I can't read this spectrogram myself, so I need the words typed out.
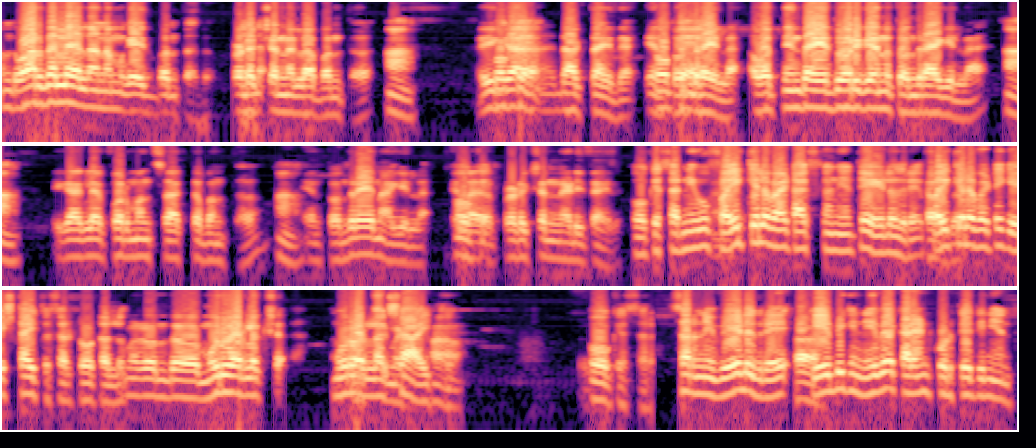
ಒಂದ್ ವಾರದಲ್ಲೇ ಎಲ್ಲ ನಮ್ಗೆ ಇದು ಬಂತದು ಪ್ರೊಡಕ್ಷನ್ ಎಲ್ಲ ಬಂತು. ಈಗ ಇದಾಗ್ತಾ ಇದೆ ತೊಂದ್ರೆ ಇಲ್ಲ. ಅವತ್ತಿನಿಂದ ಇದುವರೆಗೂ ಏನು ತೊಂದ್ರೆ ಆಗಿಲ್ಲ. ಈಗಾಗ್ಲೇ ಫೋರ್ ಮಂತ್ಸ್ ಆಗ್ತಾ ಬಂತು. ಏನ್ ತೊಂದರೆ ಏನಾಗಿಲ್ಲ. ಎಲ್ಲ ಪ್ರೊಡಕ್ಷನ್ ನಡೀತಾ ಇದೆ. ಓಕೆ ಸರ್ ನೀವು ಫೈವ್ ಕಿಲೋ ವ್ಯಾಟ್ ಹಾಕ್ಸ್ಕೊಂಡಿ ಅಂತ ಹೇಳಿದ್ರೆ ಫೈವ್. ಕಿಲೋ ವ್ಯಾಟಿಗೆ ಎಷ್ಟಾಯ್ತು ಸರ್ ಟೋಟಲ್ ಒಂದು ಮೂರುವರೆ ಲಕ್ಷ. ಮೂರುವರೆ ಲಕ್ಷ ಆಯ್ತು. ಓಕೆ ಸರ್ ಸರ್ ನೀವ್ ಹೇಳಿದ್ರೆ. ಕೆಬಿಗೆ ನೀವೇ ಕರೆಂಟ್ ಕೊಡ್ತಿದ್ದೀನಿ ಅಂತ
